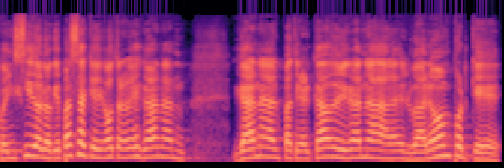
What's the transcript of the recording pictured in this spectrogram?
coincido. Lo que pasa que otra vez ganan, gana el patriarcado y gana el varón porque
